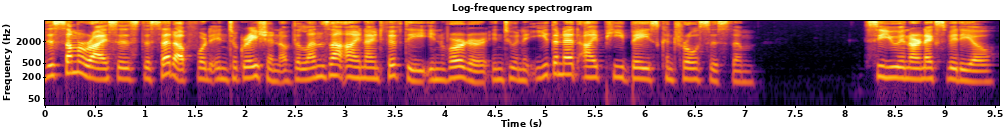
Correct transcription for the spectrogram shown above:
This summarizes the setup for the integration of the Lenze i950 inverter into an Ethernet IP-based control system. See you in our next video.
